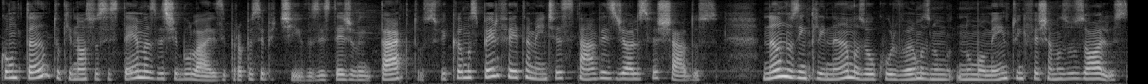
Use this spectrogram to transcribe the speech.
Contanto que nossos sistemas vestibulares e proprioceptivos estejam intactos, ficamos perfeitamente estáveis de olhos fechados. Não nos inclinamos ou curvamos no, no momento em que fechamos os olhos,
